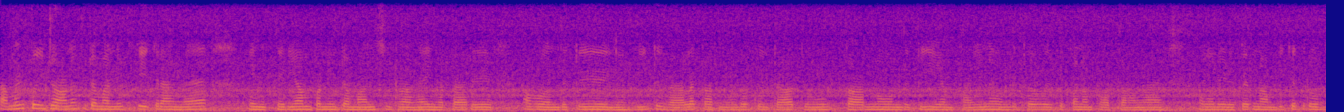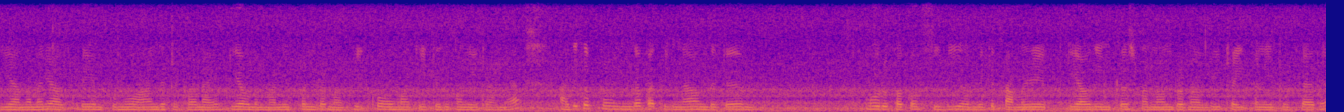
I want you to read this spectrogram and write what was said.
தமிழ் போய் ஜானுக்கிட்ட மன்னிப்பு கேட்குறாங்க எனக்கு தெரியாமல் பண்ணிட்டம்மான்னு சொல்கிறாங்க இங்கே பாரு. அவள் வந்துட்டு என் வீட்டு வேலைக்காரனோட போயிட்டா. அதுவும் காரணம் வந்துட்டு என் பையனை வந்துட்டு அவள் இது பண்ண பார்த்தாங்க. அவங்க ரெண்டு பேர் நம்பிக்கை துரோகி. அந்த மாதிரி அது கூட என் பொண்ணு வாழ்ந்துட்டுருக்கா நான் எப்படி அவளை மன்னிப்புன்ற மாதிரி கோவமாக கேட்டு இது பண்ணிட்டாங்க. அதுக்கப்புறம் இங்கே பார்த்திங்கன்னா வந்துட்டு ஒரு பக்கம் சிவி வந்துட்டு தமிழை எப்படியாவது இம்ப்ரெஸ் பண்ணணுன்ற மாதிரி ட்ரை பண்ணிகிட்ருக்காரு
